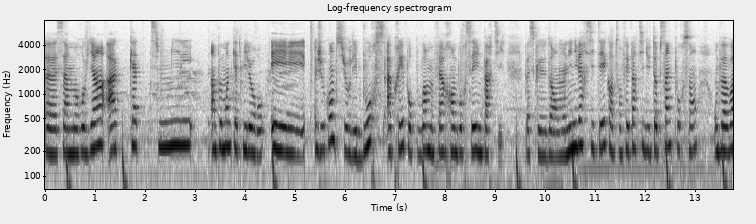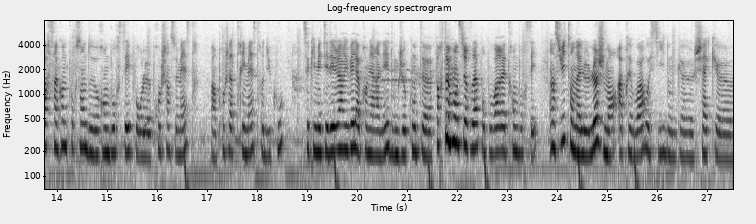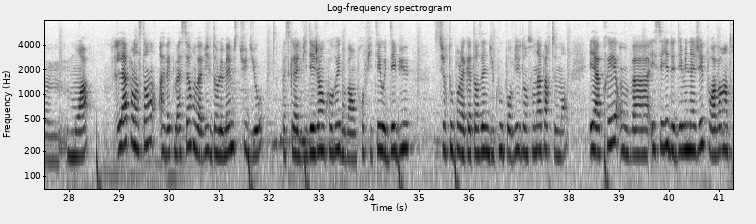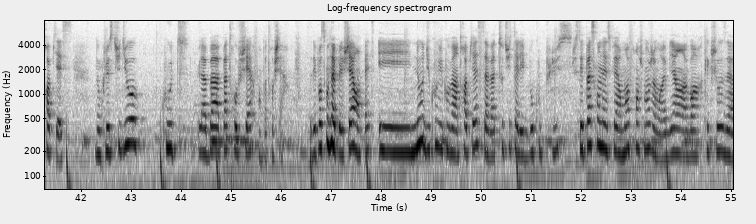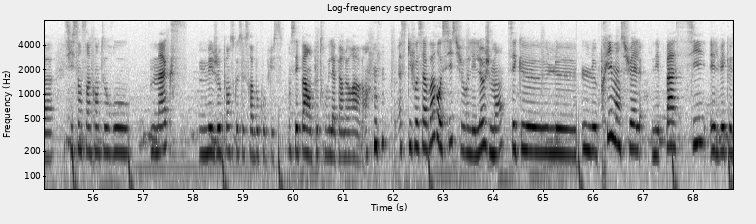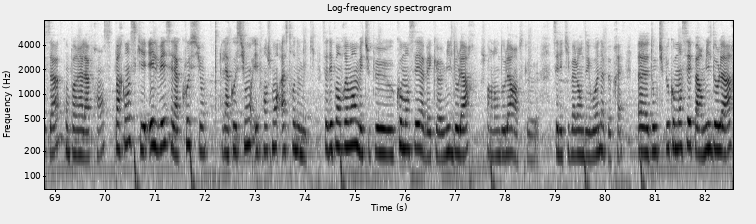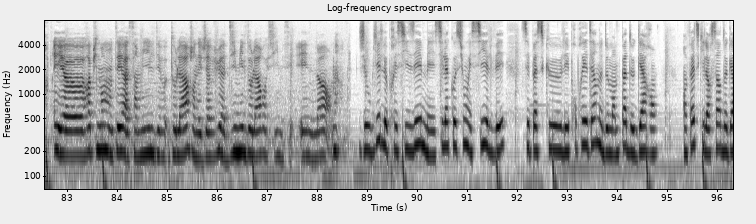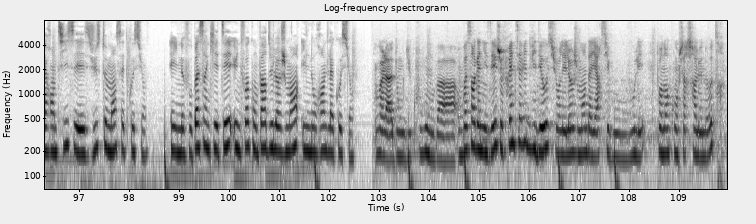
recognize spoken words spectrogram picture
ça me revient à 4000 un peu moins de 4000 euros. Et je compte sur les bourses après pour pouvoir me faire rembourser une partie. Parce que dans mon université, quand on fait partie du top 5%, on peut avoir 50% de remboursé pour le prochain semestre, enfin prochain trimestre du coup. Ce qui m'était déjà arrivé la première année, donc je compte euh, fortement sur ça pour pouvoir être remboursé. Ensuite, on a le logement à prévoir aussi, donc euh, chaque euh, mois Là pour l'instant avec ma soeur on va vivre dans le même studio parce qu'elle vit déjà en Corée donc on va en profiter au début surtout pour la quatorzaine du coup pour vivre dans son appartement. Et après on va essayer de déménager pour avoir un 3 pièces. Donc le studio coûte là-bas pas trop cher, enfin pas trop cher. Ça dépend ce qu'on appelle cher en fait. Et nous du coup vu qu'on veut un 3 pièces ça va tout de suite aller beaucoup plus. Je sais pas ce qu'on espère. Moi franchement j'aimerais bien avoir quelque chose à 650 euros max mais je pense que ce sera beaucoup plus. On sait pas, on peut trouver la perle rare. Hein. ce qu'il faut savoir aussi sur les logements, c'est que le, le prix mensuel n'est pas si élevé que ça comparé à la France. Par contre, ce qui est élevé, c'est la caution. La caution est franchement astronomique. Ça dépend vraiment, mais tu peux commencer avec 1000 euh, dollars. Je parle en dollars hein, parce que c'est l'équivalent des won à peu près. Euh, donc tu peux commencer par 1000 dollars et euh, rapidement monter à 5000 dollars. J'en ai déjà vu à 10 000 dollars aussi, mais c'est énorme. J'ai oublié de le préciser, mais si la caution est si élevée, c'est parce que les propriétaires ne demandent pas de garant. En fait, ce qui leur sert de garantie, c'est justement cette caution. Et il ne faut pas s'inquiéter, une fois qu'on part du logement, ils nous rendent la caution. Voilà, donc du coup, on va, on va s'organiser. Je ferai une série de vidéos sur les logements d'ailleurs si vous voulez, pendant qu'on cherchera le nôtre.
